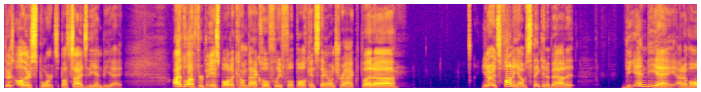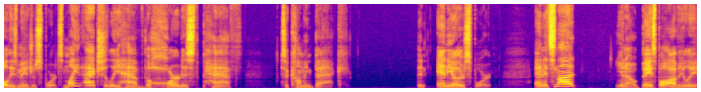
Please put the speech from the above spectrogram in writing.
There's other sports besides the NBA. I'd love for baseball to come back. Hopefully, football can stay on track. But uh, you know, it's funny. I was thinking about it. The NBA, out of all these major sports, might actually have the hardest path to coming back than any other sport. And it's not, you know, baseball obviously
